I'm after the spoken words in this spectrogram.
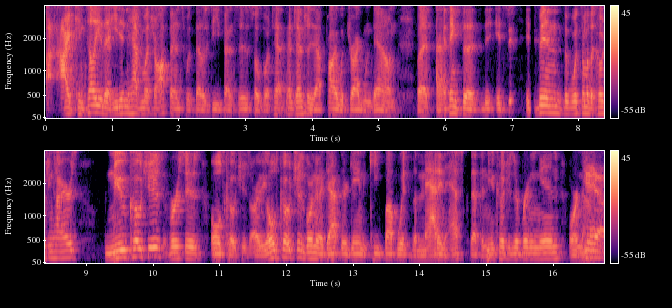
I, can tell you that he didn't have much offense with those defenses, so potentially that probably would drag them down. But I think the, the it's it's been the, with some of the coaching hires, new coaches versus old coaches. Are the old coaches going to adapt their game to keep up with the Madden esque that the new coaches are bringing in, or not? Yeah,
